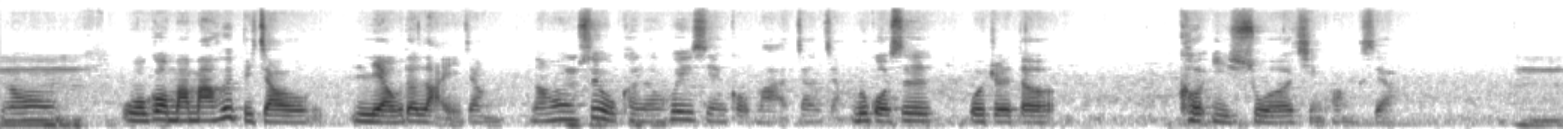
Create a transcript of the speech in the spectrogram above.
然后我跟我妈妈会比较聊得来这样，然后所以我可能会先跟我妈这样讲，如果是我觉得。可以说的情况下，嗯，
